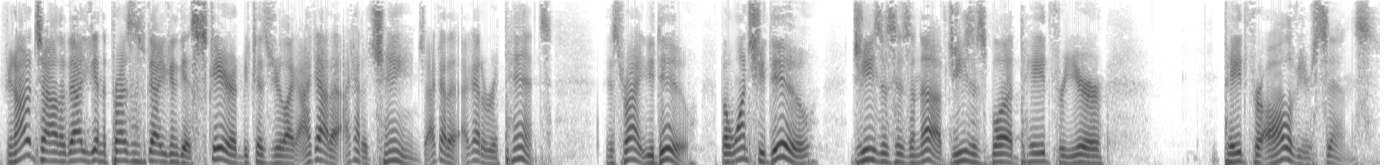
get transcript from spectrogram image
If you're not a child of God, you get in the presence of God, you're going to get scared because you're like, I gotta, I gotta change. I gotta, I gotta repent. That's right, you do. But once you do, Jesus is enough. Jesus' blood paid for your, paid for all of your sins.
